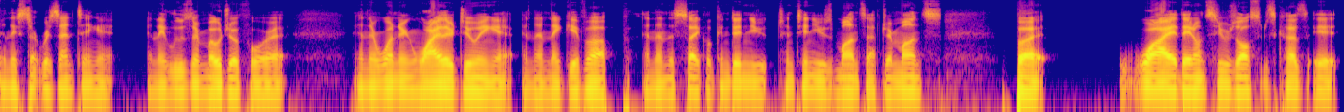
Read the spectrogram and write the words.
and they start resenting it and they lose their mojo for it and they're wondering why they're doing it and then they give up and then the cycle continue continues months after months but why they don't see results is because it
